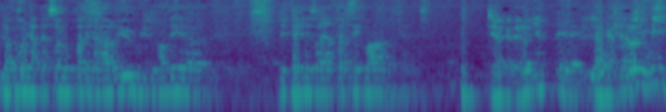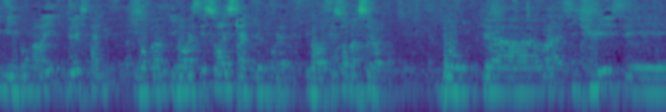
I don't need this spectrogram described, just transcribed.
La première personne vous croisez dans la rue, vous lui demandez euh, les Pyrénées-Orientales, c'est quoi Et la Catalogne La Catalogne, oui, mais ils vont parler de l'Espagne. Ils vont, ils vont rester sur l'Espagne, le problème. Ils vont rester sur Barcelone. Donc, euh, voilà, situé, c'est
